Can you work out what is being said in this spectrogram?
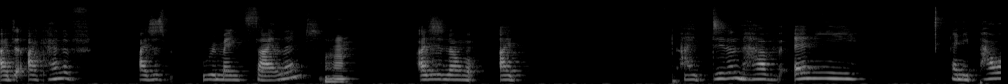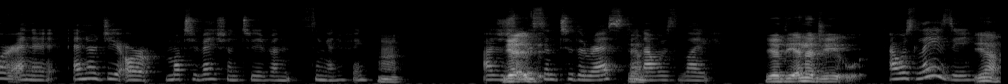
I, I kind of, I just remained silent. Mhm. I didn't know. I. I didn't have any, any power and uh, energy or motivation to even sing anything. Mm. I just Yeah, it- listened to the rest, and I was like, yeah the energy I was lazy. yeah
